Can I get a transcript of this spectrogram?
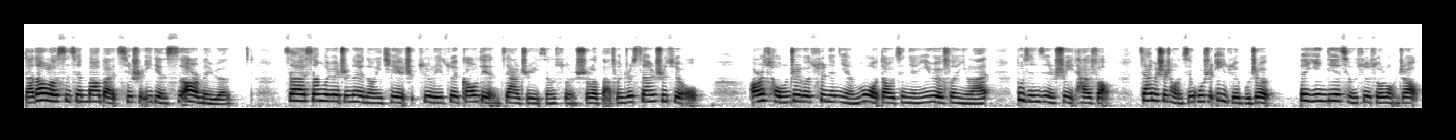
达到了四千八百七十一点四二美元。在三个月之内呢，ETH 距离最高点价值已经损失了百分之三十九。而从这个去年年末到今年一月份以来，不仅仅是以太坊，加密市场几乎是一蹶不振，被阴跌情绪所笼罩。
